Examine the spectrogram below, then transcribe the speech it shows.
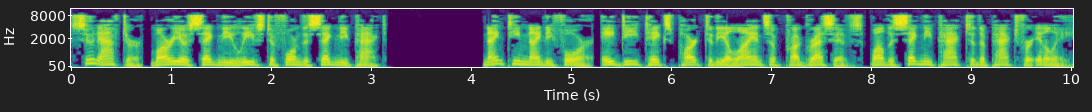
Soon after, Mario Segni leaves to form the Segni Pact. 1994, AD takes part to the Alliance of Progressives, while the Segni Pact to the Pact for Italy.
